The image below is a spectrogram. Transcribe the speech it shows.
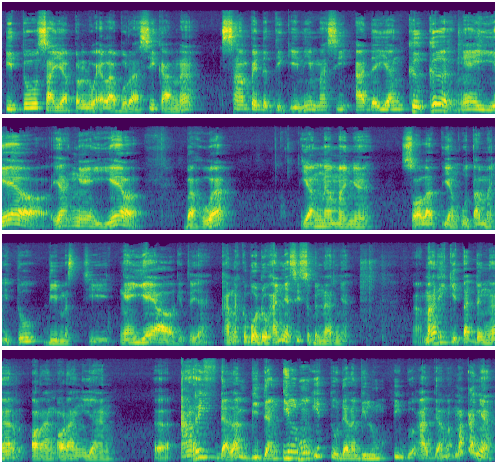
itu saya perlu elaborasi karena sampai detik ini masih ada yang kekeh ngeyel ya ngeyel bahwa yang namanya sholat yang utama itu di masjid ngeyel gitu ya karena kebodohannya sih sebenarnya nah, mari kita dengar orang-orang yang arif dalam bidang ilmu itu dalam ilmu ibu agama makanya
